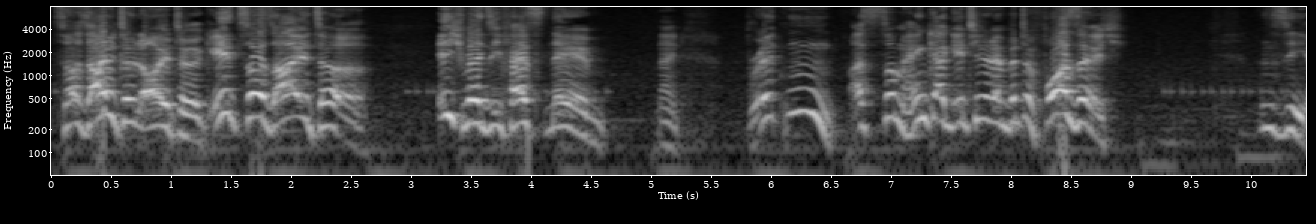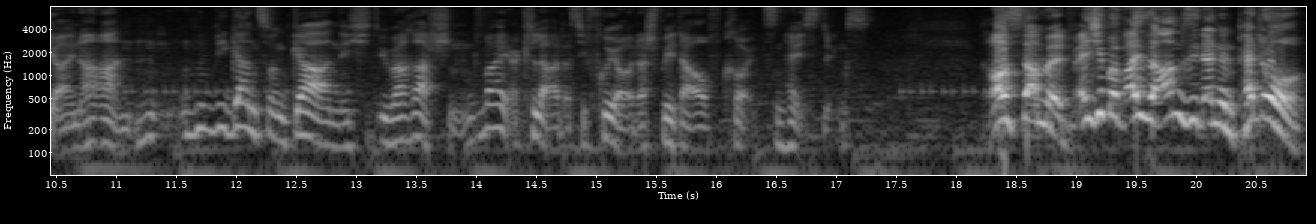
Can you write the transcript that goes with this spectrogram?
Zur Seite, Leute! Geht zur Seite! Ich will sie festnehmen! Nein. Britton, was zum Henker geht hier denn bitte vor sich? Sieh einer an. Wie ganz und gar nicht überraschend. War ja klar, dass sie früher oder später aufkreuzen, Hastings. Raus damit! Welche Beweise haben Sie denn in petto,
